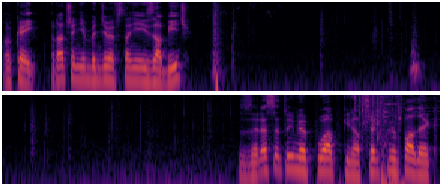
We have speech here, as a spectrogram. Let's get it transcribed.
Okej, okay, raczej nie będziemy w stanie jej zabić. Zresetujmy pułapki na wszelki wypadek,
